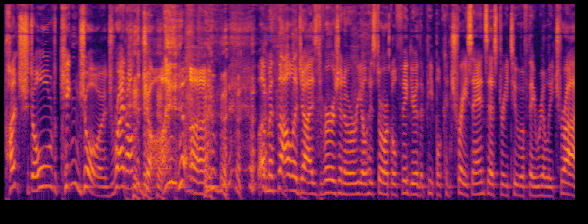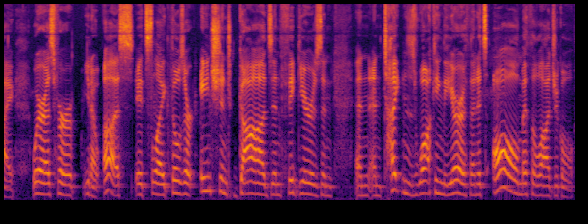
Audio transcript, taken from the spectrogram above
punched old King George right on the jaw. um, a mythologized version of a real historical figure that people can trace ancestry to if they really try. Whereas for you know us, it's like those are ancient gods and figures and and and titans walking the earth, and it's all mythological.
